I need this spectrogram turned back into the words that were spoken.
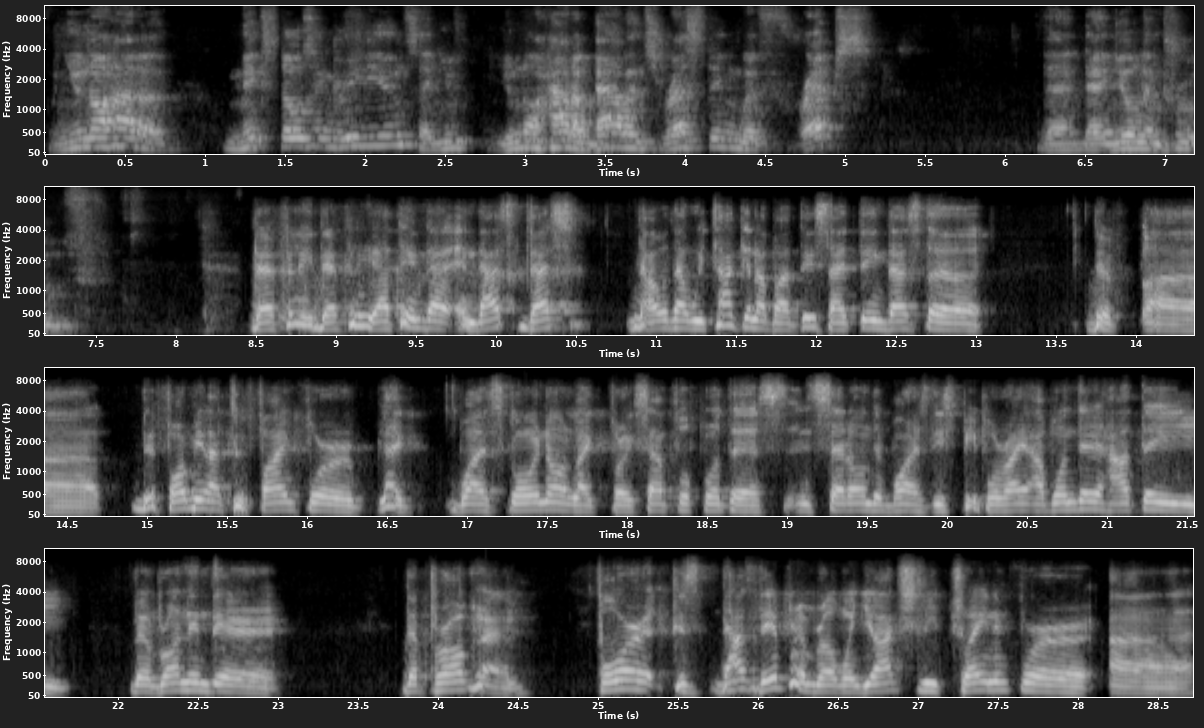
When you know how to mix those ingredients and you you know how to balance resting with reps, then then you'll improve. Definitely, definitely. I think that, and that's that's now that we're talking about this, I think that's the the uh the formula to find for like what's going on. Like for example, for the set on the bars, these people, right? I wonder how they been running their the program for because that's different, bro. When you're actually training for uh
